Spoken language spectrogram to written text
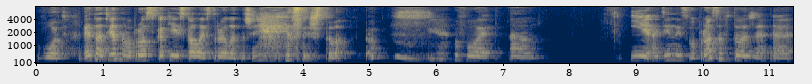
Вот. Это ответ на вопрос, как я искала и строила отношения, если что. Вот. И один из вопросов тоже э,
